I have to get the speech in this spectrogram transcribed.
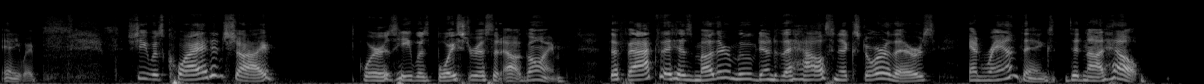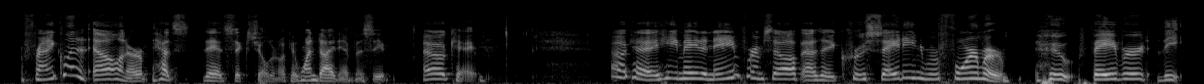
Anyway, she was quiet and shy, whereas he was boisterous and outgoing. The fact that his mother moved into the house next door to theirs and ran things did not help. Franklin and Eleanor had they had six children. Okay, one died in infancy. Okay. Okay, he made a name for himself as a crusading reformer who favored the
